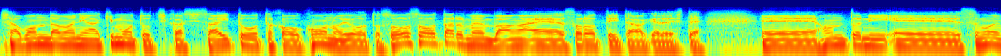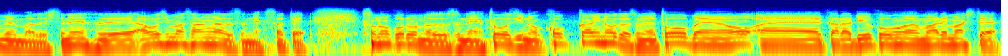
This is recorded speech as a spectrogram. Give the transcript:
シャボン玉に秋元近斎藤隆夫、河野陽とそうそうたるメンバーが、えー揃っていたわけでして、えー本当に、えーすごいメンバーでしてね、で青島さんがですね、さて、その頃のですね、当時の国会のですね、答弁を、えーから流行語が生まれまして、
